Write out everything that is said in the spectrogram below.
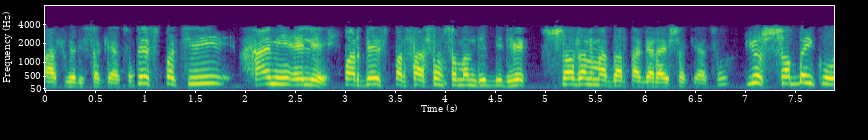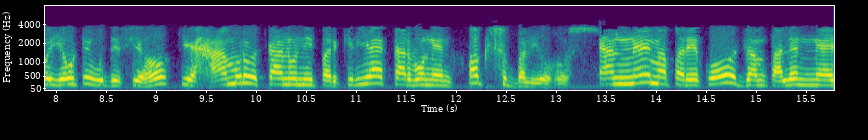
पास गरिसकेका छौँ। त्यसपछि हामी अहिले प्रदेश प्रशासन सम्बन्धी विधेयक सदनमा दर्ता गराइसकेका छौँ। यो सबैको एउटै उद्देश्य हो कि हाम्रो कानुनी प्रक्रिया कार्बोनेन पक्ष बलियो होस्। अन्यायमा परेको जनताले न्याय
